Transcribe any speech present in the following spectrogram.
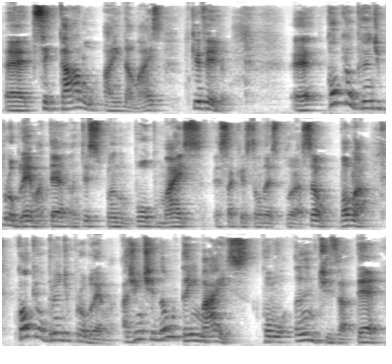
é, secá-lo ainda mais, porque veja, é, qual que é o grande problema, até antecipando um pouco mais essa questão da exploração? Vamos lá. Qual que é o grande problema? A gente não tem mais, como antes até,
